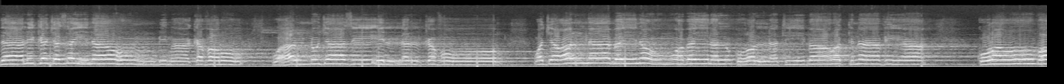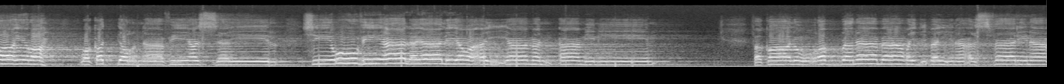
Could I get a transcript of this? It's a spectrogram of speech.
ذلك جزيناهم بما كفروا وهل نجازي إلا الكفور. وجعلنا بينهم وبين القرى التي باركنا فيها قرى ظاهرة وقدرنا فيها السير سيروا فيها ليالي وأياما آمنين. فقالوا ربنا باعد بين أسفارنا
